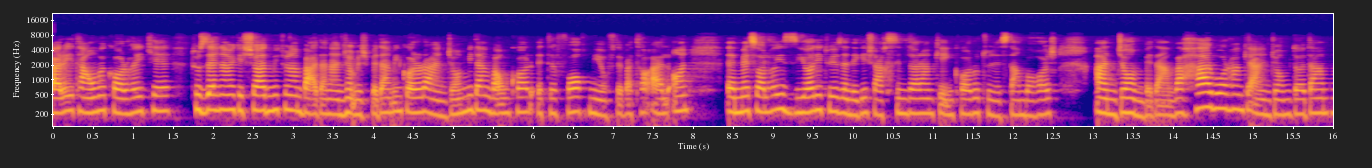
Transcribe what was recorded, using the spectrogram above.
برای تمام کارهایی که تو ذهنمه که شاید می‌تونم بعدا انجامش بدم این کارا رو انجام میدم و اون کار اتفاق میفته و تا الان مثال های زیادی توی زندگی شخصیم دارم که این کار رو تونستم باهاش انجام بدم و هر بار هم که انجام دادم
